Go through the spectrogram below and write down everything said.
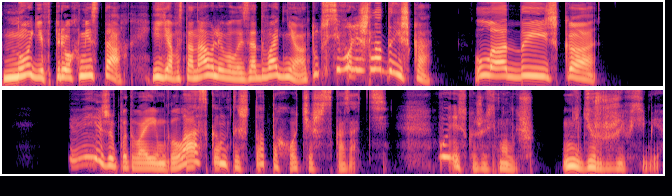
ноги в трех местах, и я восстанавливалась за два дня, а тут всего лишь лодыжка. Лодыжка! Вижу по твоим глазкам, ты что-то хочешь сказать. Выскажись, малыш, не держи в себе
